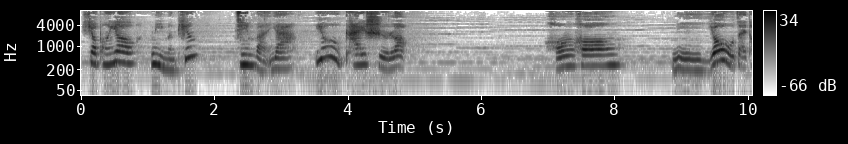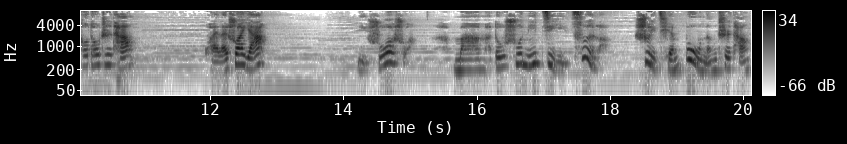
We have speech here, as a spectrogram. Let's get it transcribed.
小朋友，你们听。今晚呀，又开始了。哼哼，你又在偷偷吃糖，快来刷牙。你说说，妈妈都说你几次了，睡前不能吃糖，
